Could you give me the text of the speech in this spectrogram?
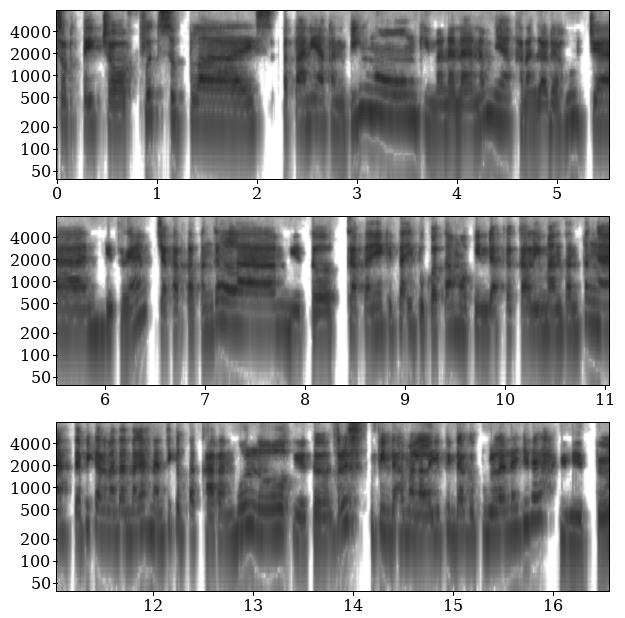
shortage of food supplies, petani akan bingung gimana nanamnya karena nggak ada hujan hujan gitu kan. Jakarta tenggelam gitu. Katanya kita ibu kota mau pindah ke Kalimantan Tengah, tapi Kalimantan Tengah nanti kebakaran mulu gitu. Terus pindah mana lagi? Pindah ke bulan aja dah gitu.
